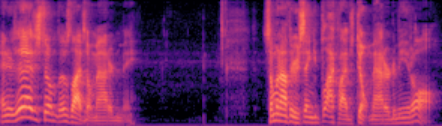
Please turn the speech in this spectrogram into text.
And says, eh, just don't, those lives don't matter to me. Someone out there who's saying black lives don't matter to me at all.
